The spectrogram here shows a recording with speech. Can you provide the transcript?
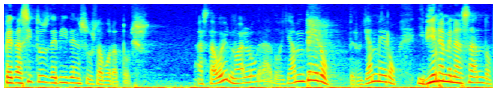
pedacitos de vida en sus laboratorios. Hasta hoy no ha logrado, ya mero, pero ya mero, y viene amenazando.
